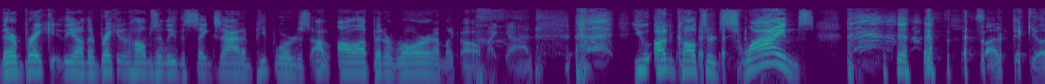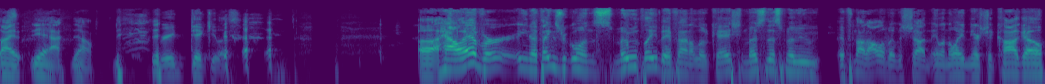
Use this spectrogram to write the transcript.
They're breaking, you know, they're breaking in homes and leave the sinks on, and people were just all, all up in a roar. And I'm like, oh my god, you uncultured swines! That's But- ridiculous. By, yeah, no, ridiculous. Uh, however, you know things were going smoothly. They found a location. Most of this movie, if not all of it, was shot in Illinois near Chicago,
